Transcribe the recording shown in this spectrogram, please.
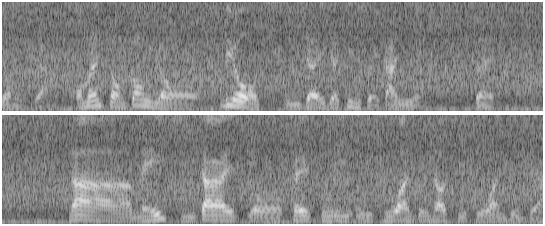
用了。这样，我们总共有六期的一个净水单元，对。那每一期大概有可以处理五十万吨到七十万吨这样。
